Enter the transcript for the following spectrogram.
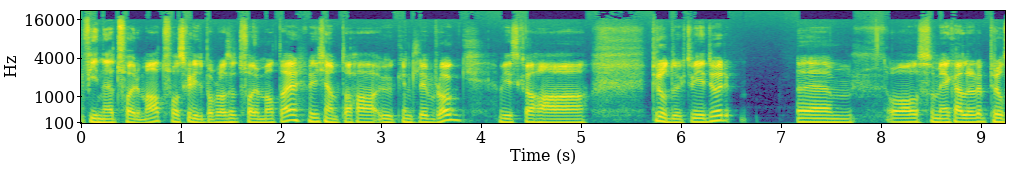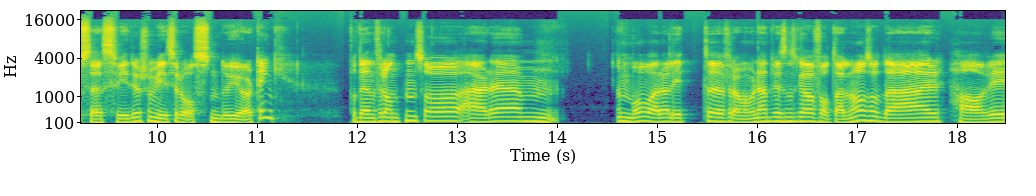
finne et format, få sklidd på plass et format der. Vi kommer til å ha ukentlig vlogg. Vi skal ha produktvideoer. Um, og som jeg kaller det, prosessvideoer som viser åssen du gjør ting. På den fronten så er det um, en må være litt uh, framoverlent hvis en skal få til noe. Så der har vi,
